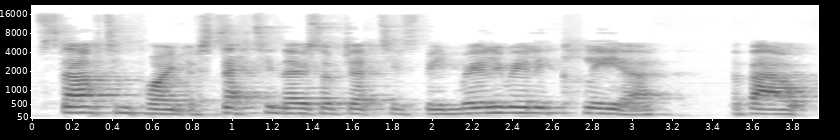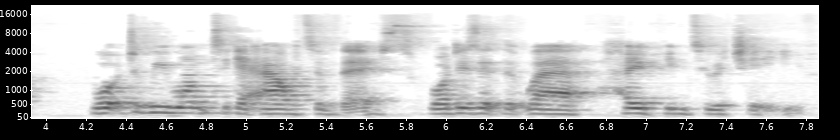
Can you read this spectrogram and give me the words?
starting point of setting those objectives, being really, really clear about what do we want to get out of this? What is it that we're hoping to achieve?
